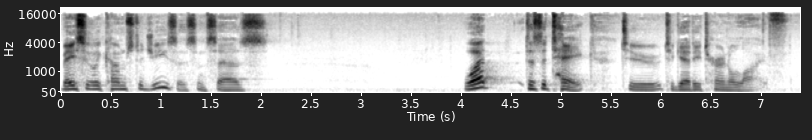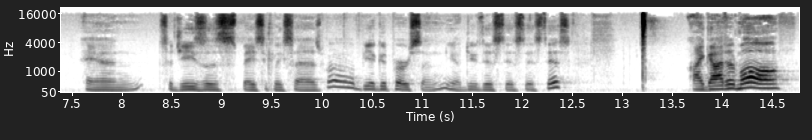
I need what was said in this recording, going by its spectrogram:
basically comes to Jesus and says, What does it take to, to get eternal life? And so Jesus basically says, Well, be a good person, you know, do this, this, this, this. I got them all.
